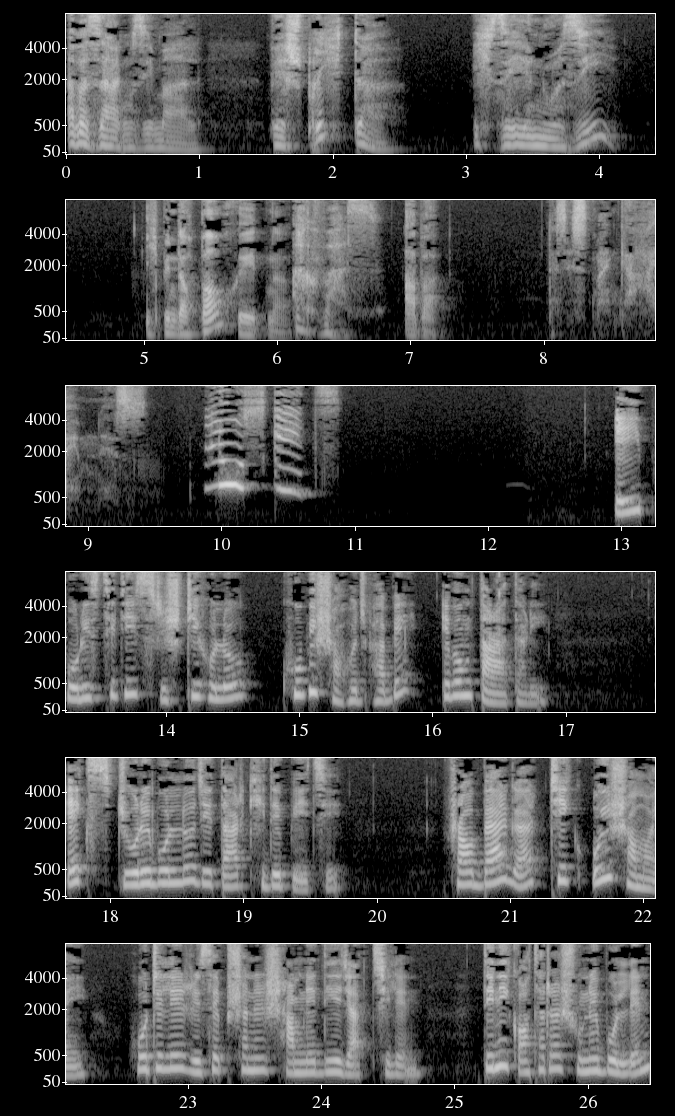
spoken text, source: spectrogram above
Aber sagen Sie mal, wer spricht da? Ich sehe nur Sie. Ich bin doch Bauchredner. Ach was. Aber das ist mein Geheimnis. Los geht's. এই পরিস্থিতির সৃষ্টি হল খুবই সহজভাবে এবং তাড়াতাড়ি এক্স জোরে বলল যে তার খিদে পেয়েছে ফ্রাও ব্যার্গার ঠিক ওই সময়ে হোটেলের রিসেপশনের সামনে দিয়ে যাচ্ছিলেন। তিনি কথাটা শুনে বললেন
